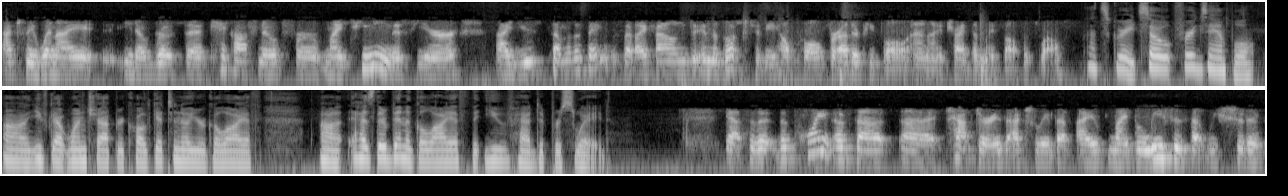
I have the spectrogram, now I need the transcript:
actually, when I, you know, wrote the kickoff note for my team this year, I used some of the things that I found in the book to be helpful for other people, and I tried them myself as well. That's great. So, for example, uh, you've got one chapter called "Get to Know Your Goliath." Uh, has there been a Goliath that you've had to persuade? Yeah, so the, the point of that uh, chapter is actually that I my belief is that we shouldn't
